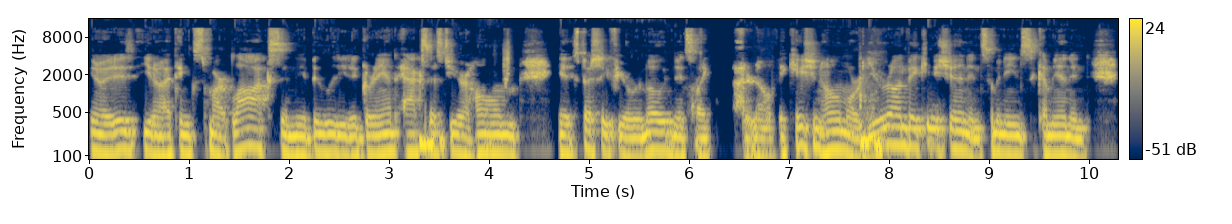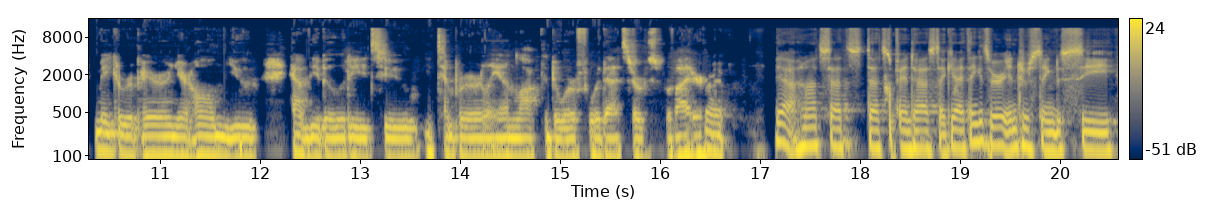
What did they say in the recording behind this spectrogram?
you know, it is, you know, I think smart locks and the ability to grant access to your home, especially if you're remote and it's like I don't know, vacation home or you're on vacation and somebody needs to come in and make a repair in your home, you have the ability to temporarily unlock the door for that service provider. Right. Yeah, that's that's that's fantastic. Yeah, I think it's very interesting to see.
